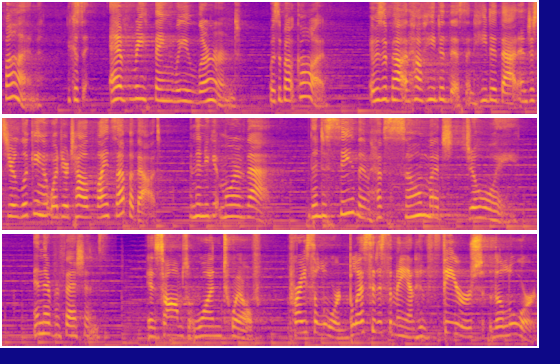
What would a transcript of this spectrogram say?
fun because everything we learned was about God. It was about how He did this and He did that. And just you're looking at what your child lights up about. And then you get more of that. Then to see them have so much joy in their professions. in Psalms 112. Praise the Lord. Blessed is the man who fears the Lord,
